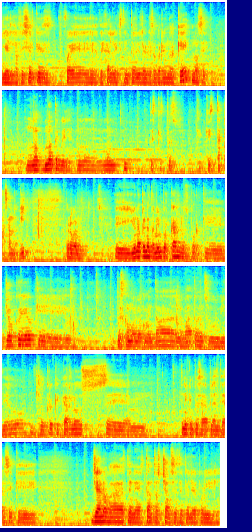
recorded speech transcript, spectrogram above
Y el oficial que fue dejar el extintor y regresó corriendo a qué, no sé. No, no tengo idea. No, es que esto es. ¿Qué está pasando aquí? Pero bueno, eh, y una pena también por Carlos, porque yo creo que, pues como lo comentaba Lobato en su video, yo creo que Carlos em, tiene que empezar a plantearse que ya no va a tener tantos chances de pelear por el,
